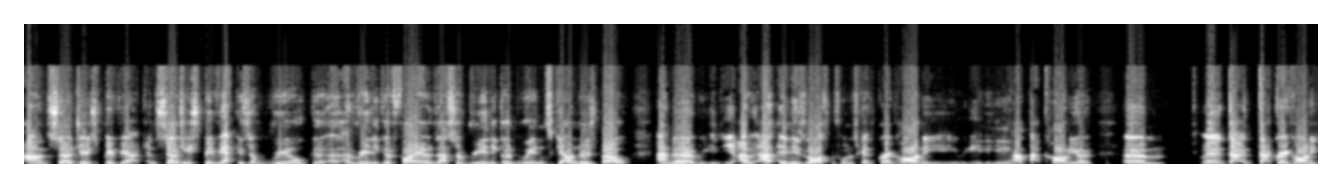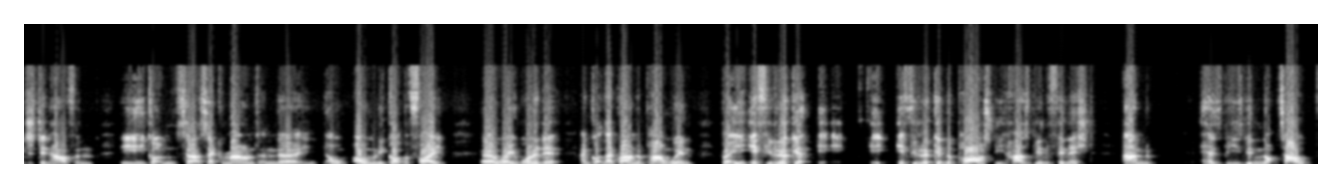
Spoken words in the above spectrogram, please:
and Sergey Spivak. And Sergey Spivak is a real good, a really good fighter, and that's a really good win to get under his belt. And uh, in his last performance against Greg Hardy, he, he had that cardio um, uh, that that Greg Hardy just didn't have, and he, got him to that second round, and uh, ultimately got the fight uh, where he wanted it, and got that ground and pound win. But if you look at if you look in the past, he has been finished and has he's been knocked out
